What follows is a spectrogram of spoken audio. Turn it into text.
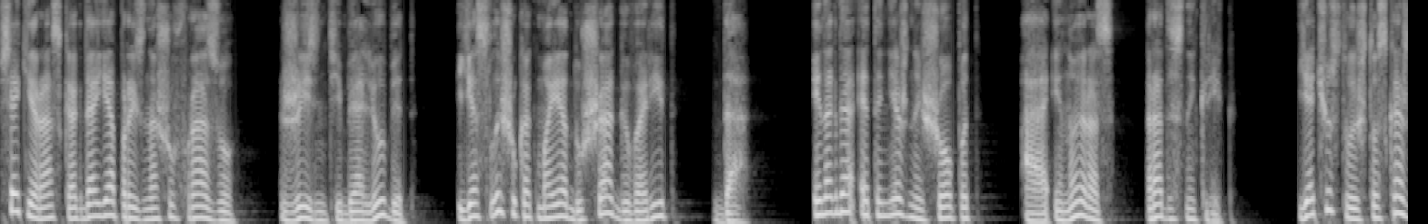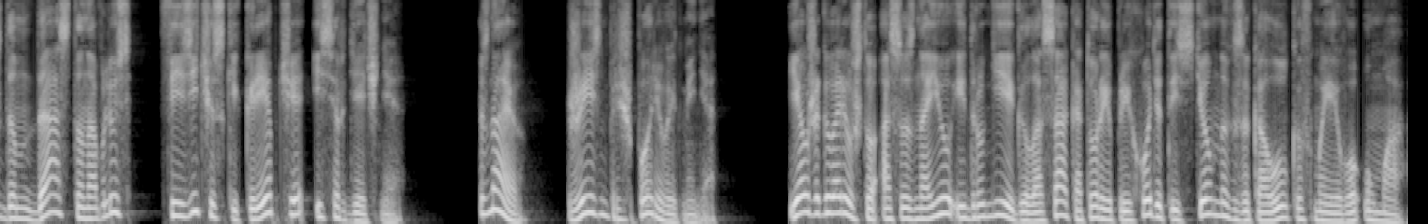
Всякий раз, когда я произношу фразу «Жизнь тебя любит», я слышу, как моя душа говорит «да». Иногда это нежный шепот, а иной раз — радостный крик. Я чувствую, что с каждым «да» становлюсь физически крепче и сердечнее. Знаю, жизнь пришпоривает меня. Я уже говорил, что осознаю и другие голоса, которые приходят из темных закоулков моего ума.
